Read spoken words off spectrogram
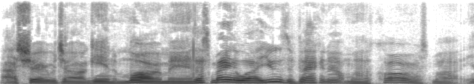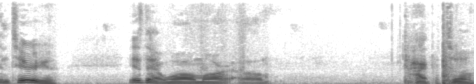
I'll share it with y'all again tomorrow, man. That's mainly why I use it backing out my cars, my interior. Is that Walmart um, Hyper Tough.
